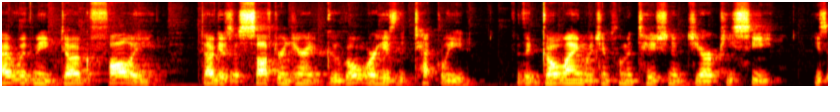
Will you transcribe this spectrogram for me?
I have with me Doug Fawley, Doug is a software engineer at Google, where he is the tech lead for the Go language implementation of gRPC. He's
